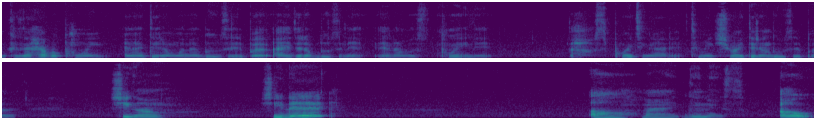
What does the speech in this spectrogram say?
because um, I have a point and I didn't want to lose it, but I ended up losing it, and I was pointing it. I was pointing at it to make sure I didn't lose it, but she gone. She did. Oh my goodness. Oh.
